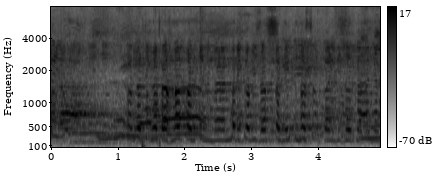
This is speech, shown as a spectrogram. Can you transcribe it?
Allah Agar dengan rahmat panjenengan mereka bisa pergi dimasukkan di surga dengan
